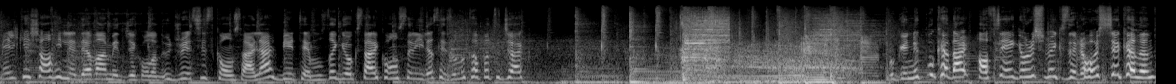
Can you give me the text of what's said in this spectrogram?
Melike Şahin ile devam edecek olan ücretsiz konserler 1 Temmuz'da Göksel konseriyle sezonu kapatacak. Bugünlük bu kadar. Haftaya görüşmek üzere. Hoşçakalın.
